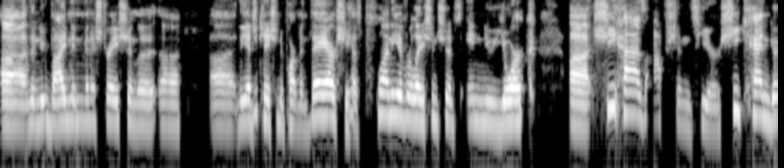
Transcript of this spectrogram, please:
uh, the new Biden administration, the uh, uh, the education department there. She has plenty of relationships in New York. Uh, she has options here. She can go.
